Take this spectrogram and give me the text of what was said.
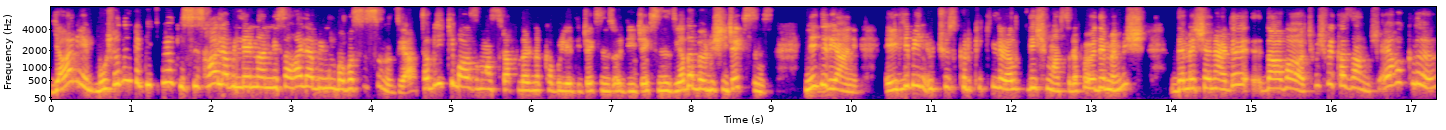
Yani boşanınca bitmiyor ki siz hala birilerinin annesi hala birinin babasısınız ya. Tabii ki bazı masraflarını kabul edeceksiniz, ödeyeceksiniz ya da bölüşeceksiniz. Nedir yani? 50.342 liralık diş masrafı ödememiş. Demet Şener de dava açmış ve kazanmış. E haklı.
